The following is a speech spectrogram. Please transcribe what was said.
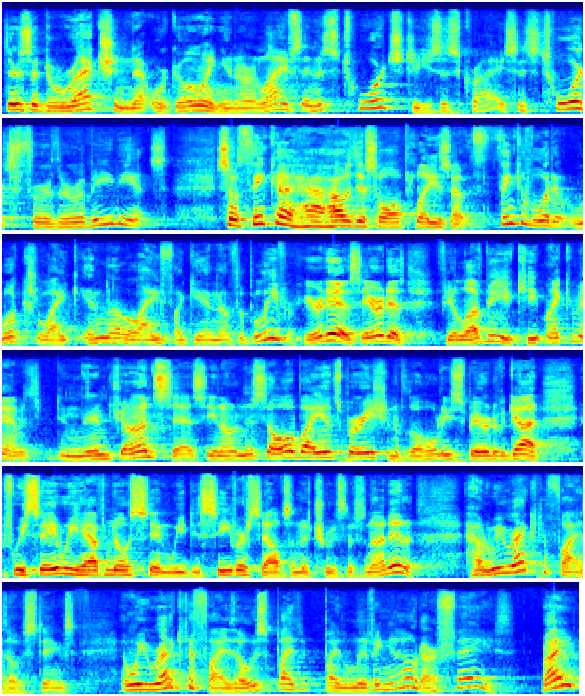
There's a direction that we're going in our lives, and it's towards Jesus Christ. It's towards further obedience. So think of how, this all plays out. Think of what it looks like in the life again of the believer. Here it is. Here it is. If you love me, you keep my commandments. And then John says, you know, and this is all by inspiration of the Holy Spirit of God. If we say we have no sin, we deceive ourselves, and the truth is not in it. How do we rectify those things? And we rectify those by, by living out our faith right?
